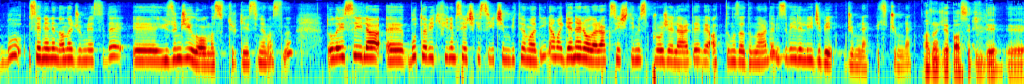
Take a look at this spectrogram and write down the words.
bu senenin ana cümlesi de e, 100. yıl olması Türkiye sinemasının. Dolayısıyla e, bu tabii ki film seçkisi için bir tema değil ama genel olarak seçtiğimiz projelerde ve attığımız adımlarda bizi belirleyici bir cümle, üst cümle. Az önce bahsedildi. e,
